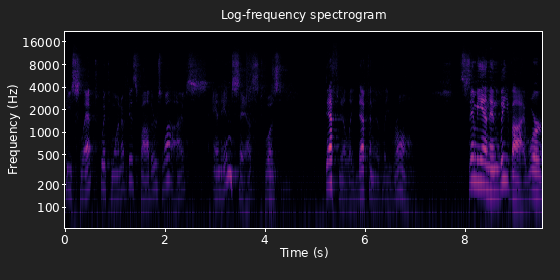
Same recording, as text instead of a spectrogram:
He slept with one of his father's wives, and incest was definitely, definitely wrong. Simeon and Levi were,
